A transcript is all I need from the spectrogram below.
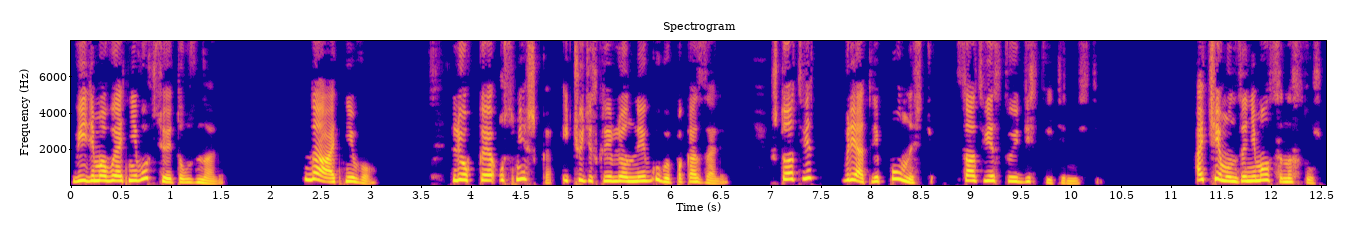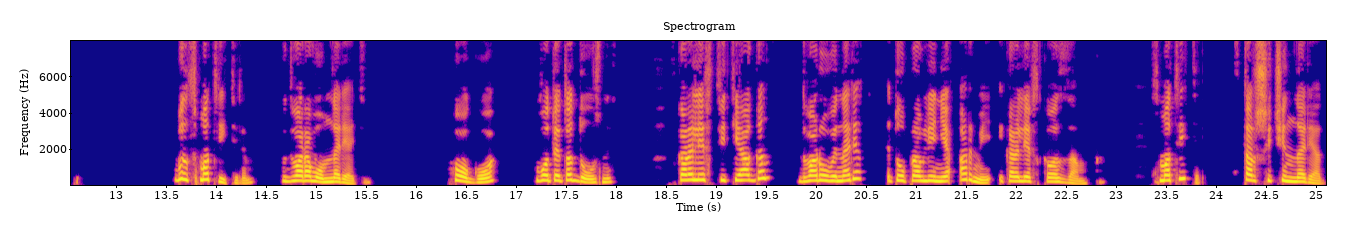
Видимо, вы от него все это узнали. Да, от него. Легкая усмешка и чуть искривленные губы показали, что ответ вряд ли полностью соответствует действительности. А чем он занимался на службе? Был смотрителем в дворовом наряде. Ого, вот это должность. В королевстве Тиаган дворовый наряд – это управление армией и королевского замка. Смотритель – старший чин наряда,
